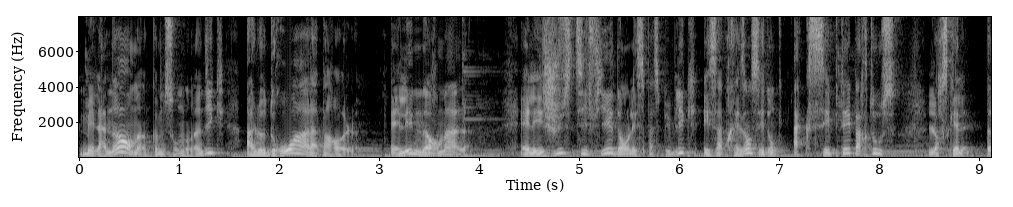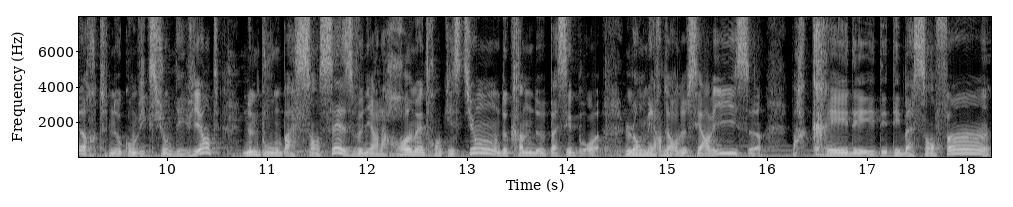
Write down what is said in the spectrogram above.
Mais la norme, comme son nom l'indique, a le droit à la parole. Elle est normale elle est justifiée dans l'espace public et sa présence est donc acceptée par tous. Lorsqu'elle heurte nos convictions déviantes, nous ne pouvons pas sans cesse venir la remettre en question, de crainte de passer pour l'emmerdeur de service, par créer des, des, débats sans fin,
